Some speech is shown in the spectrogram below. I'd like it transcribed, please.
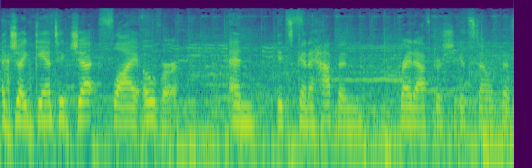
a gigantic jet fly over. And it's going to happen right after she gets done with this.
